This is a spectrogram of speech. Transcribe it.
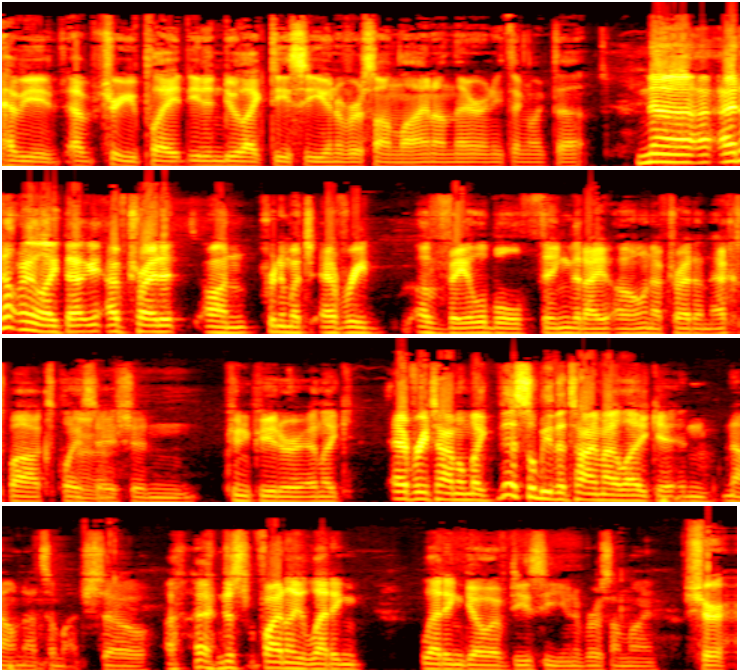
have you? I'm sure you played. You didn't do like DC Universe Online on there or anything like that. No, I don't really like that. I've tried it on pretty much every available thing that I own. I've tried it on Xbox, mm-hmm. PlayStation, computer, and like every time I'm like, this will be the time I like it, and no, not so much. So I'm just finally letting letting go of DC Universe Online. Sure,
